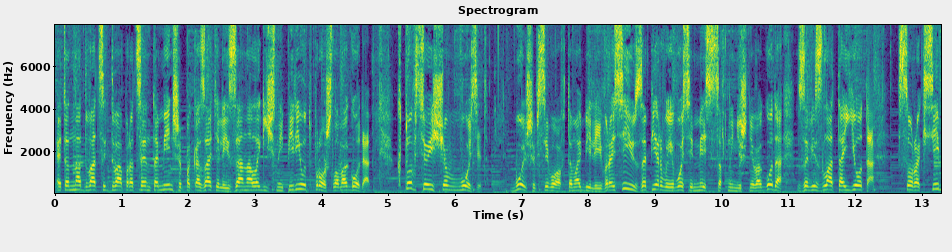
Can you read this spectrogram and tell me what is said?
Это на 22% меньше показателей за аналогичный период прошлого года. Кто все еще ввозит? Больше всего автомобилей в Россию за первые 8 месяцев нынешнего года завезла Toyota 47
